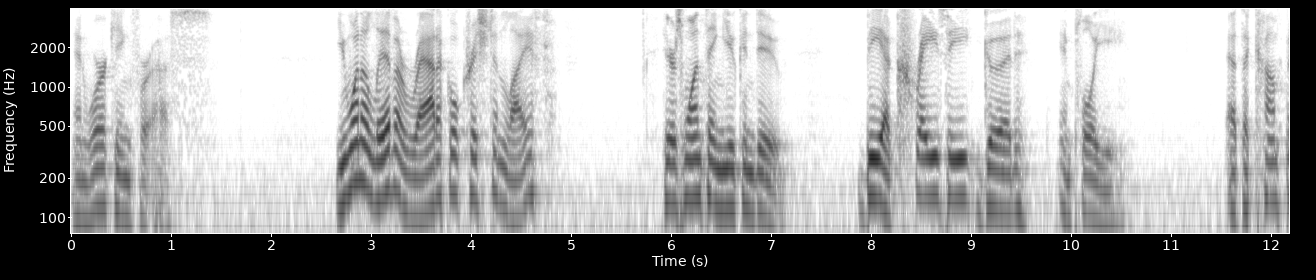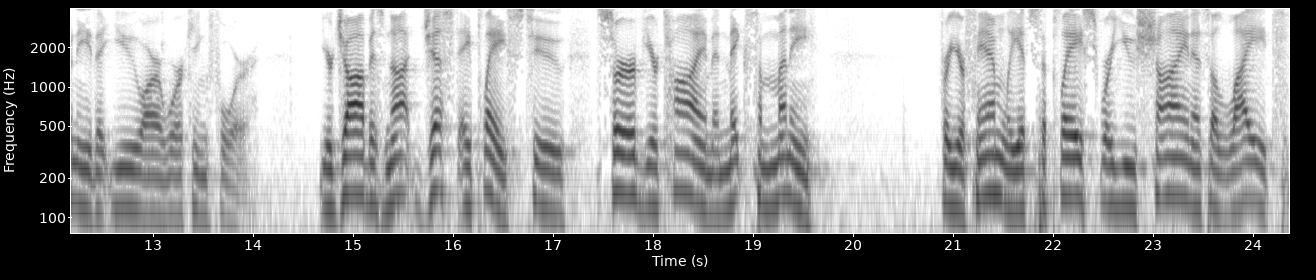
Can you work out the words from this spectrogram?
and working for us. You want to live a radical Christian life? Here's one thing you can do be a crazy good employee at the company that you are working for. Your job is not just a place to serve your time and make some money for your family, it's the place where you shine as a light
